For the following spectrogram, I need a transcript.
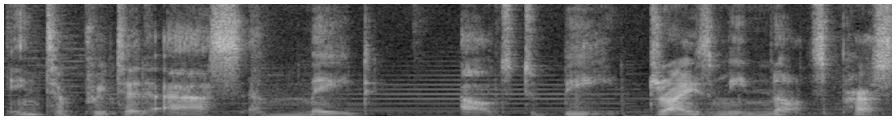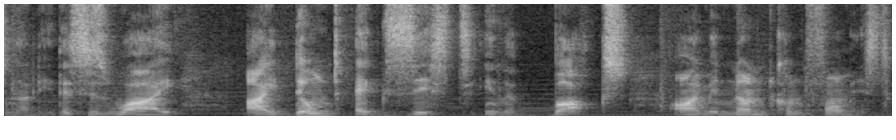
interpreted as and made out to be drives me nuts personally. This is why I don't exist in a box. I'm a nonconformist.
